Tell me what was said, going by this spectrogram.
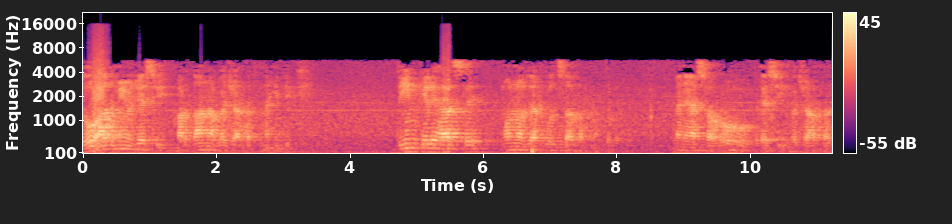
دو آدمیوں جیسی مردانہ وجاہت نہیں دیکھی۔ دین کے لحاظ سے مولانا زیب صاحب رحمت اللہ میں نے ایسا رو ایسی وجاہت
